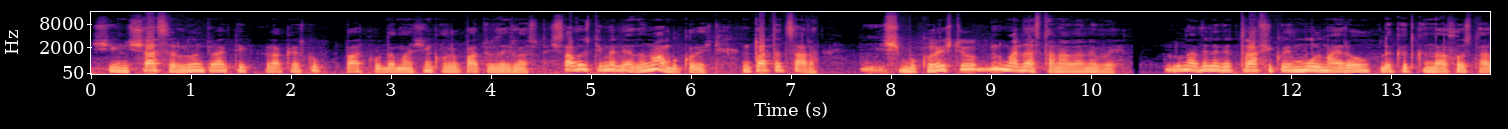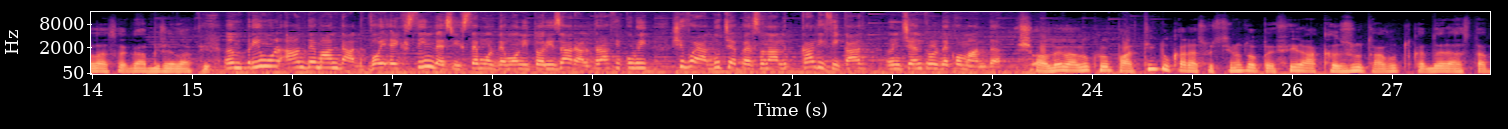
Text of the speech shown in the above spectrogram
și în șase luni, practic, a crescut parcul de mașini cu vreo 40%. Și s-a văzut imediat, nu am București, în toată țara. Și Bucureștiul numai de asta n-avea nevoie. Lumea vede că traficul e mult mai rău decât când a fost alasă Gabriela Fir. În primul an de mandat voi extinde sistemul de monitorizare al traficului și voi aduce personal calificat în centrul de comandă. Și al doilea lucru, partidul care a susținut-o pe Fir a căzut, a avut căderea asta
